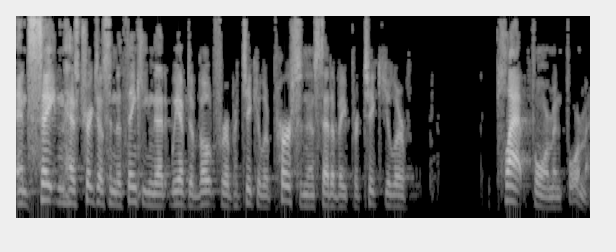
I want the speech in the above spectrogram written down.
And Satan has tricked us into thinking that we have to vote for a particular person instead of a particular platform and format.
